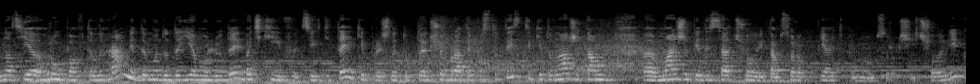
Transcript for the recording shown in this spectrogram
У нас є група в телеграмі, де ми додаємо людей, батьків цих дітей, які прийшли. Тобто, якщо брати по статистиці, то у нас вже там е, майже 50 чоловік, там 45, по-моєму, 46 чоловік.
